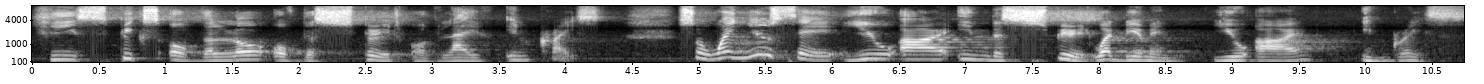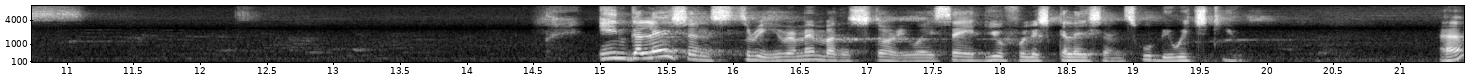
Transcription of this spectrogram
he speaks of the law of the spirit of life in Christ. So when you say you are in the spirit, what do you mean? You are in grace. In Galatians 3, remember the story where he said, You foolish Galatians, who bewitched you? Huh?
